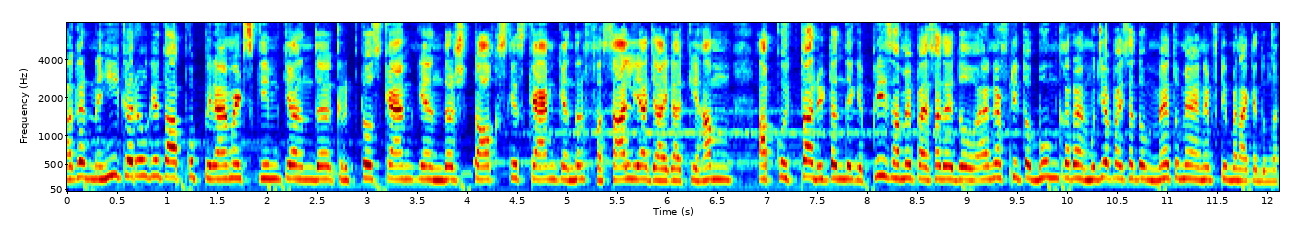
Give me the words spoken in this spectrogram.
अगर नहीं करोगे तो आपको पिरामिड स्कीम के अंदर क्रिप्टो स्कैम के अंदर स्टॉक्स के स्कैम के अंदर फंसा लिया जाएगा कि हम आपको इतना रिटर्न देंगे। प्लीज़ हमें पैसा दे दो। एनएफटी तो बूम कर रहा है, मुझे पैसा दो, मैं तुम्हें एन बना के दूँगा।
